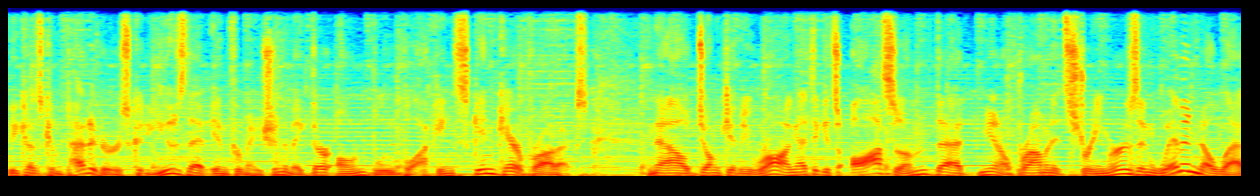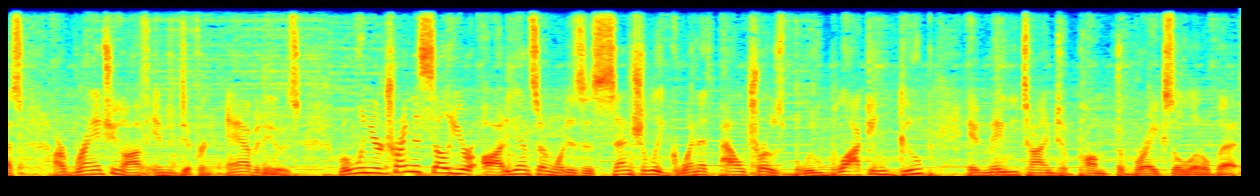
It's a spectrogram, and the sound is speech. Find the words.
because competitors could use that information to make their own blue blocking skincare products. Now, don't get me wrong, I think it's awesome that, you know, prominent streamers and women no less are branching off into different avenues. But when you're trying to sell your audience on what is essentially Gwyneth Paltrow's blue blocking goop, it may be time to pump the brakes a little bit.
